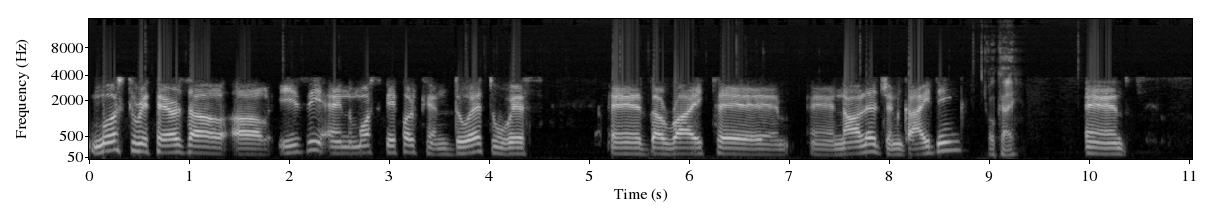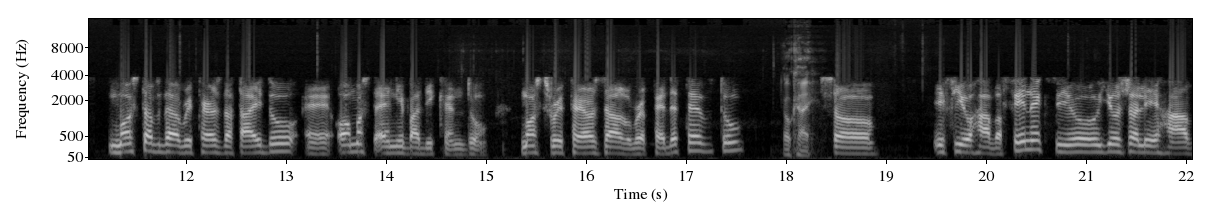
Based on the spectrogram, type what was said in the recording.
Most repairs are, are easy, and most people can do it with uh, the right uh, uh, knowledge and guiding. Okay. And most of the repairs that I do, uh, almost anybody can do. Most repairs are repetitive too. Okay. So if you have a Phoenix, you usually have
